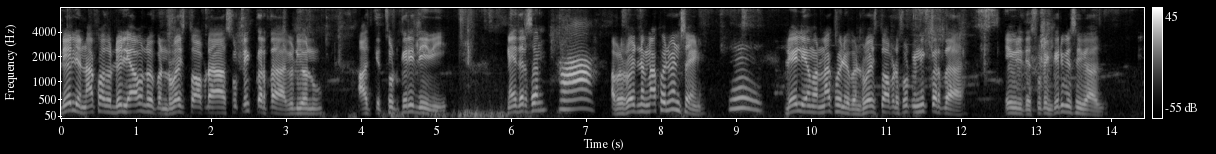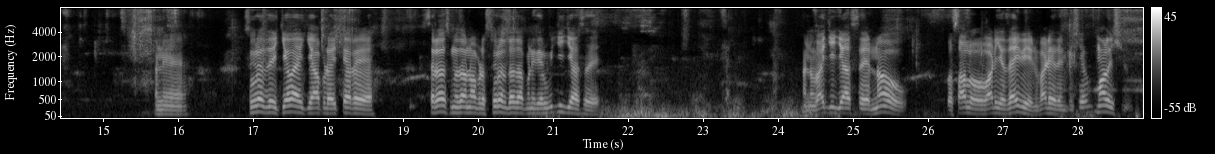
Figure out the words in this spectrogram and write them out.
ડેલી નાખવા તો ડેલી આવવાનું હોય પણ રોજ તો આપણે આ શૂટ નહીં કરતા વિડીયોનું. આજ કે શૂટ કરી દેવી. નહીં દર્શન? હા. આપણે રોજ નાખવાનું હોય ને સાઈડ ડેલી અમારે નાખવાની પણ રોજ તો આપણે શૂટિંગ નહીં કરતા. એવી રીતે શૂટિંગ કરવી છે આજ. અને સુરત એ કહેવાય કે આપણે અત્યારે સરસ મજાનું આપણે સુરત દાદા પણ અત્યારે ઉજી ગયા છે. અને વાગી ગયા છે નવ. તો ચાલો વાડીએ જ ને વાડીએ જઈને પછી મળીશું.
